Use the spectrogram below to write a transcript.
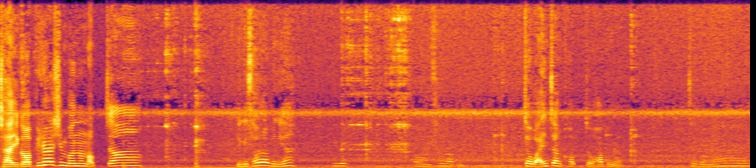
자, 이거 필요하신 분은 없죠? 이게 서랍은이야? 이거, 어, 서랍은. 저 와인잔 컵, 저 화분은. 저거는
